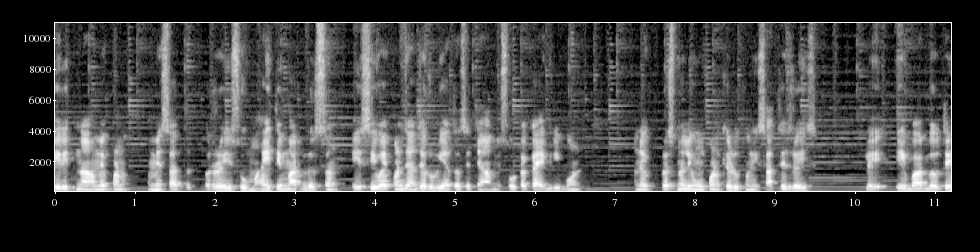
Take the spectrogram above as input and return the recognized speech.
એ રીતના અમે પણ હંમેશા તત્પર રહીશું. માહિતી માર્ગદર્શન એ સિવાય પણ જ્યાં જરૂરિયાત હશે ત્યાં અમે સો ટકા એગ્રી બોન્ડ અને પર્સનલી હું પણ ખેડૂતોની સાથે જ રહીશ. એટલે એ બાબતે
